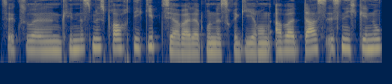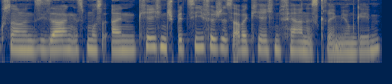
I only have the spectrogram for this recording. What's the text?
sexuellen Kindesmissbrauch, die gibt es ja bei der Bundesregierung. Aber das ist nicht genug, sondern Sie sagen, es muss ein kirchenspezifisches, aber kirchenfernes Gremium geben.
